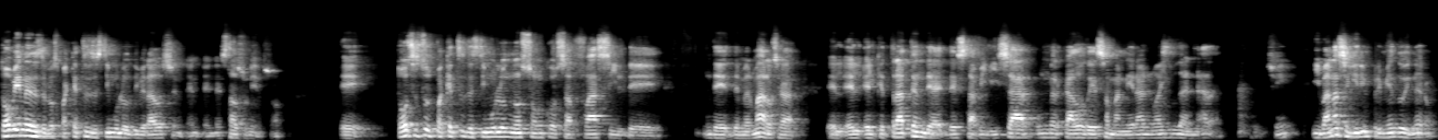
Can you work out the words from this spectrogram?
todo viene desde los paquetes de estímulos liberados en, en, en Estados Unidos, ¿no? Eh, todos estos paquetes de estímulos no son cosa fácil de, de, mermar. O sea, el, el, el que traten de, de, estabilizar un mercado de esa manera no ayuda en nada. ¿sí? Y van a seguir imprimiendo dinero.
